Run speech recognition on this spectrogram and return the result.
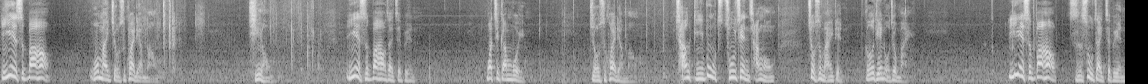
一月十八号我买九十块两毛，旗红。一月十八号在这边，我只敢买九十块两毛，长底部出现长红就是买点，隔天我就买。一月十八号，指数在这边，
